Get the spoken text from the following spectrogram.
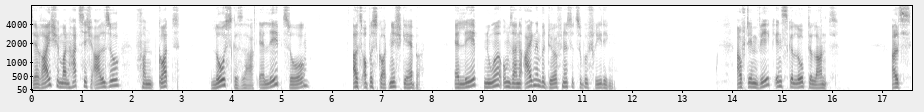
Der reiche Mann hat sich also von Gott losgesagt. Er lebt so, als ob es Gott nicht gäbe. Er lebt nur, um seine eigenen Bedürfnisse zu befriedigen. Auf dem Weg ins gelobte Land, als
